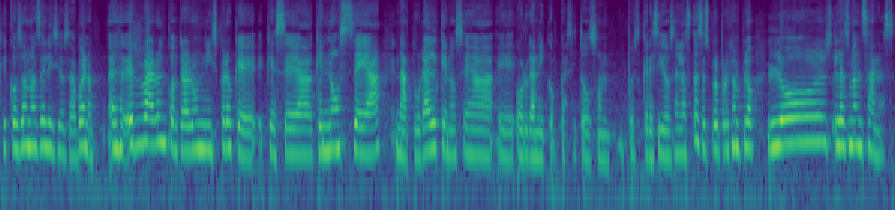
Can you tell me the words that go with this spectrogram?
Qué cosa más deliciosa. Bueno, es raro encontrar un níspero que, que sea, que no sea natural, que no sea eh, orgánico. Casi todos son pues crecidos en las casas. Pero por ejemplo, los, las manzanas.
